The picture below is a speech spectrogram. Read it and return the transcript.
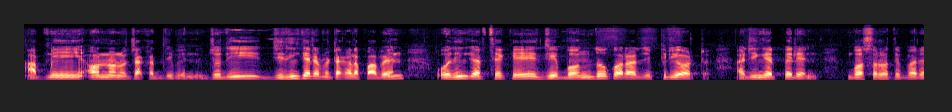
আপনি অন্য অন্য জাকাত দিবেন। যদি যেদিনকার আপনি টাকাটা পাবেন, ওদিনকার থেকে যে বন্ধ করার যে পিরিয়ড আর যেদিনকার পেলেন, বছর হতে পারে,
